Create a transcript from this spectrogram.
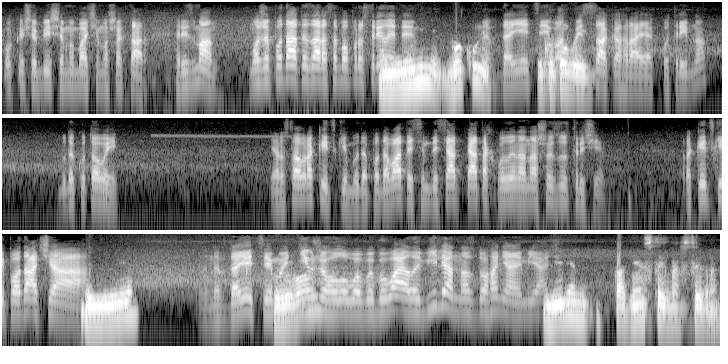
Поки що більше ми бачимо Шахтар. Грізман може подати зараз або прострілити. ні, ні, Не вдається. Іван кутовий. Бісака грає як потрібно. Буде кутовий. Ярослав Ракицький буде подавати 75-та хвилина нашої зустрічі. Ракицький подача. І Не вдається. І Вибиває. Менді вже головою вибиває, але Вільян нас доганяє м'яч. Вільям. Так, він встигне, встигне.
